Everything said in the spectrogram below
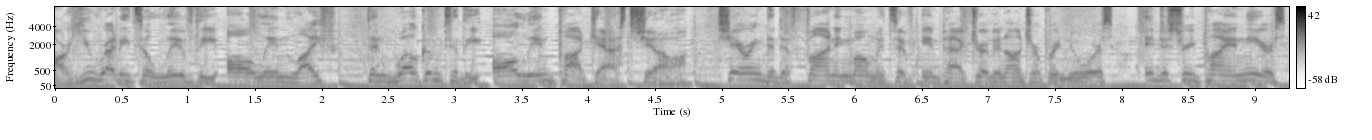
Are you ready to live the all in life? Then welcome to the All In Podcast Show, sharing the defining moments of impact driven entrepreneurs, industry pioneers,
